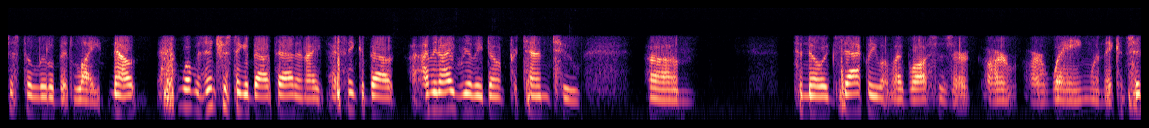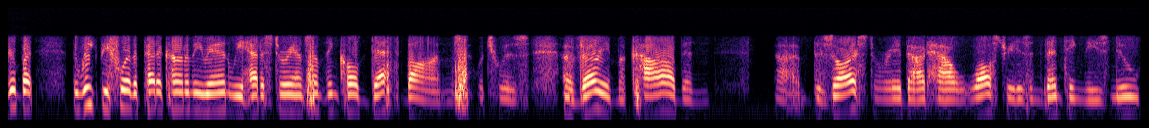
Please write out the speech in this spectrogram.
just a little bit light. Now, what was interesting about that, and I, I think about, I mean, I really don't pretend to um, to know exactly what my bosses are, are are weighing when they consider. But the week before the pet economy ran, we had a story on something called death bonds, which was a very macabre and uh, bizarre story about how Wall Street is inventing these new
